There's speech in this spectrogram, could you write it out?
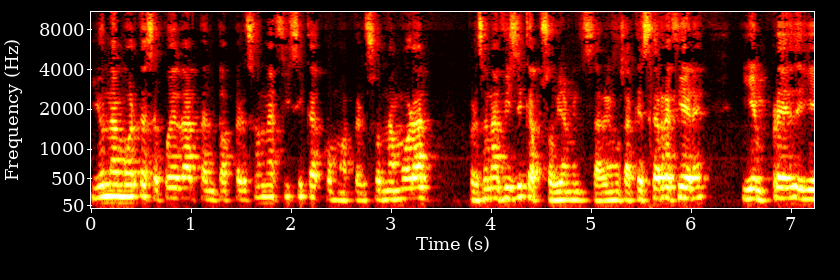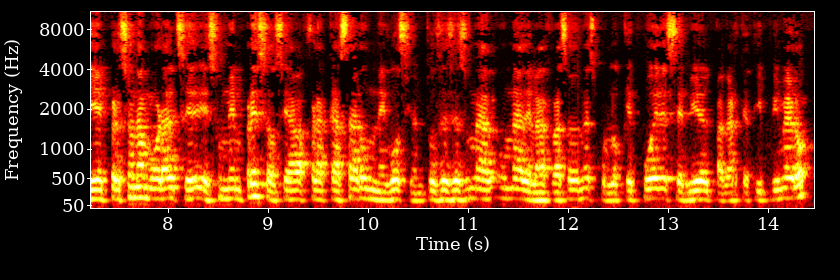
y una muerte se puede dar tanto a persona física como a persona moral. Persona física, pues obviamente sabemos a qué se refiere, y, y persona moral es una empresa, o sea, fracasar un negocio. Entonces es una, una de las razones por lo que puede servir el pagarte a ti primero.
